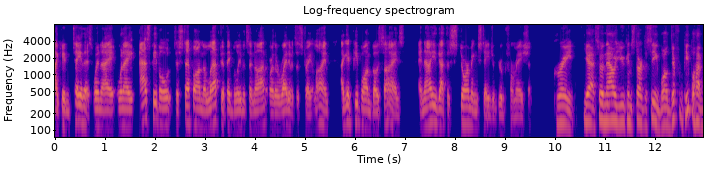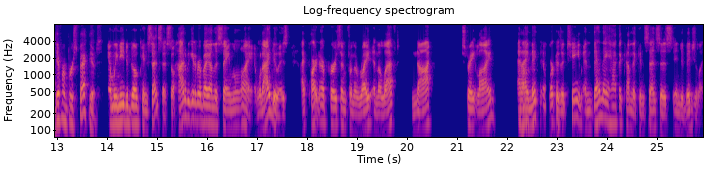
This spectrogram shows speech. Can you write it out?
I can tell you this: when I when I ask people to step on the left if they believe it's a knot, or the right if it's a straight line, I get people on both sides, and now you've got the storming stage of group formation. Great. Yeah. So now you can start to see, well, different people have different perspectives. and we need to build consensus. So how do we get everybody on the same line? And what I do is I partner a person from the right and the left, not straight line, and I Uh-huh. make them work as a team, and then they have to come to consensus individually.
